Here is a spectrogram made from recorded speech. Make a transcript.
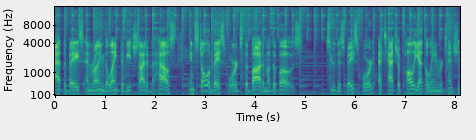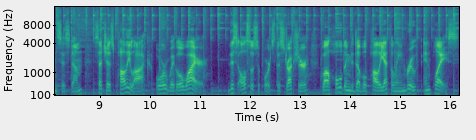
At the base and running the length of each side of the house, install a baseboard to the bottom of the bows. To this baseboard, attach a polyethylene retention system such as Polylock or wiggle wire. This also supports the structure while holding the double polyethylene roof in place.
